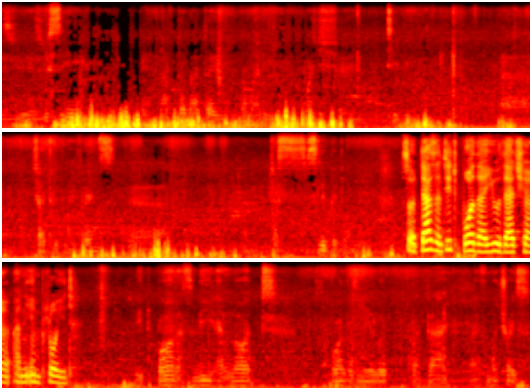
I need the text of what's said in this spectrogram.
as you, as you see. And after that I normally watch uh, TV, uh, chat with my friends, uh, just sleep at home. So doesn't it bother you that you're unemployed? It bothers me a lot. It bothers me a lot, but I, I have no choice.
